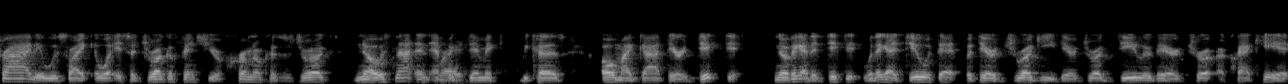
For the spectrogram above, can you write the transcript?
tried, it was like, well, it's a drug offense. You're a criminal because it's drugs. No, it's not an Right. epidemic because oh my God, they're addicted. No, they got addicted. Well, they got to deal with that, but they're a druggie. They're a drug dealer. They're a, drug, a crackhead,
